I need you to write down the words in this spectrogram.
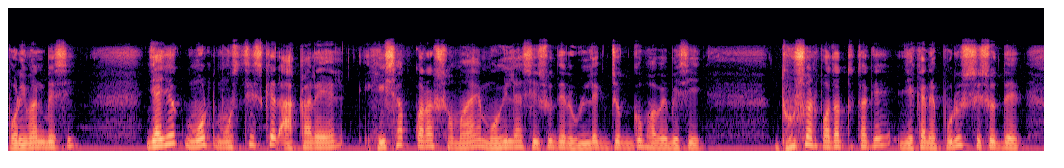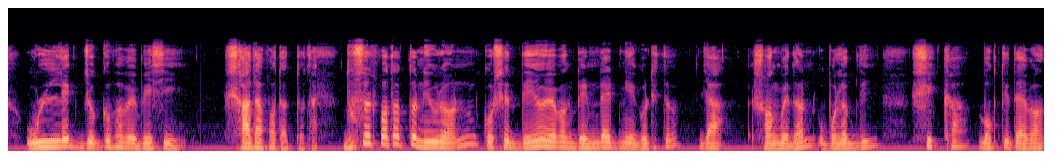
পরিমাণ বেশি যাই হোক মোট মস্তিষ্কের আকারের হিসাব করার সময় মহিলা শিশুদের উল্লেখযোগ্যভাবে বেশি ধূসর পদার্থ থাকে, যেখানে পুরুষ শিশুদের উল্লেখযোগ্যভাবে বেশি সাদা পদার্থ থাকে। ধূসর পদার্থ নিউরন কোষের দেহ এবং ডেন্ড্রাইট নিয়ে গঠিত, যা সংবেদন, উপলব্ধি, শিক্ষা, বক্তৃতা এবং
